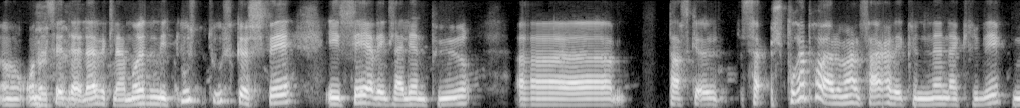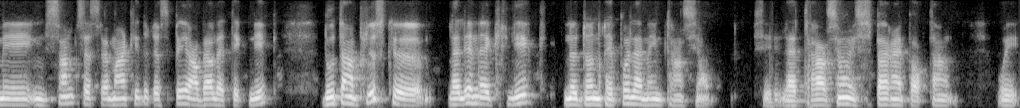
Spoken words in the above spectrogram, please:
On, essaie d'aller avec la mode, mais tout, tout, ce que je fais est fait avec la laine pure. Euh, parce que je pourrais probablement le faire avec une laine acrylique, mais il me semble que ça serait manquer de respect envers la technique. D'autant plus que la laine acrylique ne donnerait pas la même tension. La tension est super importante. Oui.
